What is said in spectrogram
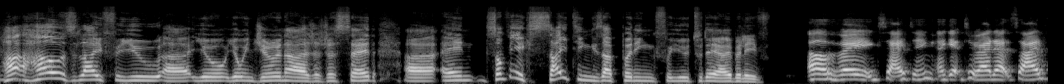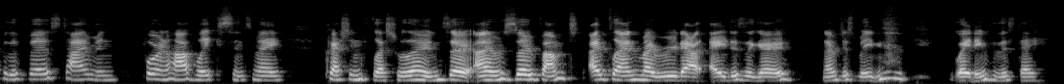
How, how's life for you? Uh, you're, you're in Girona, as I just said, uh, and something exciting is happening for you today, I believe. oh, very exciting. I get to ride outside for the first time in four and a half weeks since my crashing Flèche Wallonne. So I'm so pumped. I planned my route out ages ago and I've just been waiting for this day.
